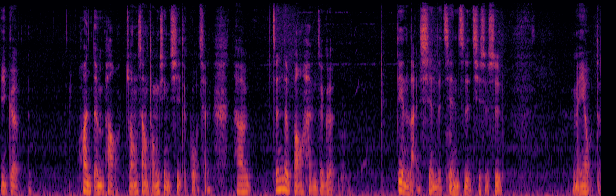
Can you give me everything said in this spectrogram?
一个换灯泡、装上通信器的过程，它真的包含这个电缆线的建制，其实是没有的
